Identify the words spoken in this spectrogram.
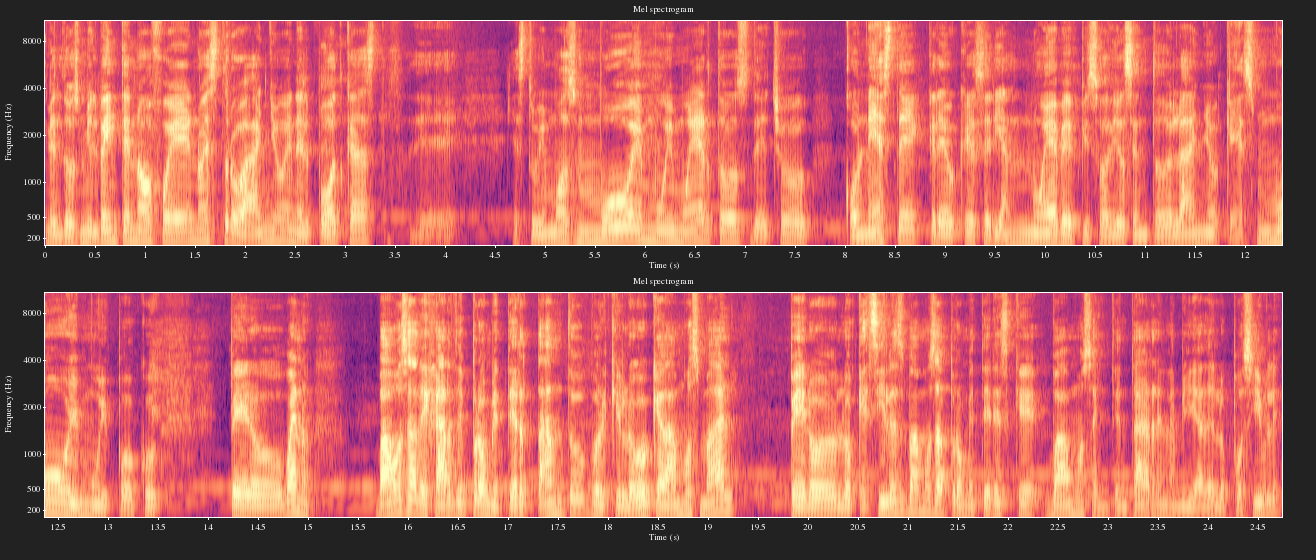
el 2020 no fue nuestro año en el podcast. Eh, estuvimos muy, muy muertos. De hecho, con este creo que serían nueve episodios en todo el año, que es muy, muy poco. Pero bueno, vamos a dejar de prometer tanto porque luego quedamos mal. Pero lo que sí les vamos a prometer es que vamos a intentar en la medida de lo posible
